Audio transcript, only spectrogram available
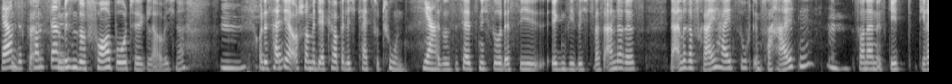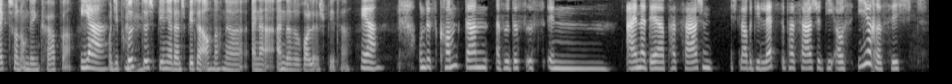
Ja, und das, das kommt dann so ein bisschen so Vorbote, glaube ich, ne? Mhm. Und es hat ja auch schon mit der Körperlichkeit zu tun. Ja. Also es ist ja jetzt nicht so, dass sie irgendwie sich was anderes, eine andere Freiheit sucht im Verhalten, mhm. sondern es geht direkt schon um den Körper. Ja. Und die Brüste mhm. spielen ja dann später auch noch eine, eine andere Rolle später. Ja. Und es kommt dann, also das ist in einer der Passagen, ich glaube, die letzte Passage, die aus ihrer Sicht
